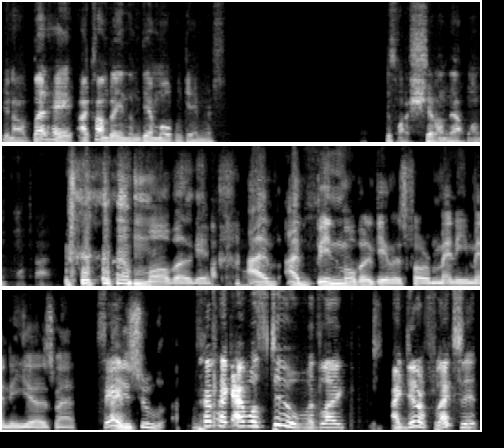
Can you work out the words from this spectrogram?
You know, but hey, I can't blame them. They're mobile gamers. Just want to shit on that one more time. mobile game. Mobile. I've I've been mobile gamers for many many years, man. I used to like I was too, but like I didn't flex it.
